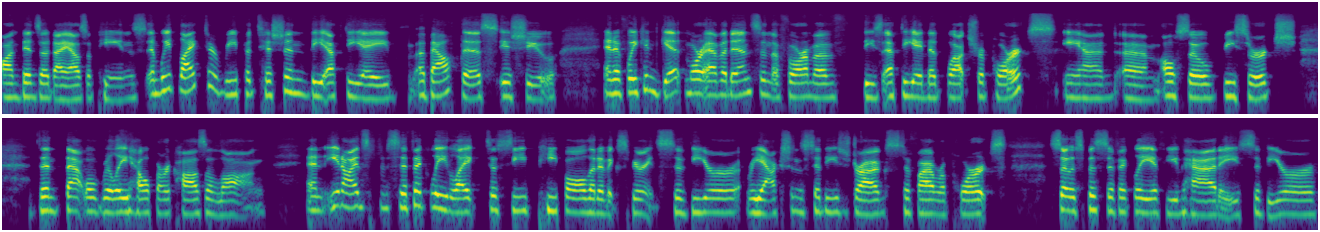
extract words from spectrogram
on benzodiazepines. And we'd like to repetition the FDA about this issue. And if we can get more evidence in the form of these FDA MedWatch reports and um, also research, then that will really help our cause along. And, you know, I'd specifically like to see people that have experienced severe reactions to these drugs to file reports. So, specifically, if you've had a severe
